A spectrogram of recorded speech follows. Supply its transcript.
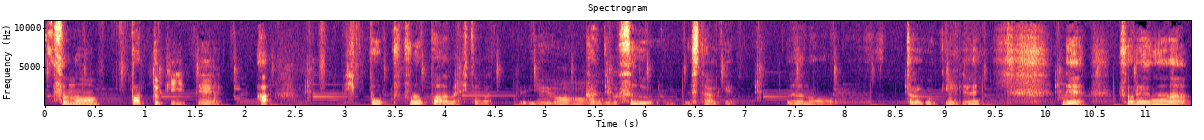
そのパッと聞いて、うん。あヒップホッププロパーな人だっていう感じがすぐしたわけ。よあのトラックを聞いてね。でそれが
